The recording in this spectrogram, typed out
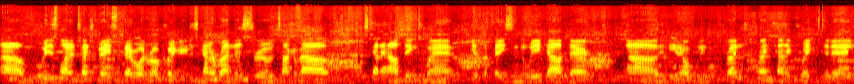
Um, we just want to touch base with everyone real quick and just kind of run this through, talk about just kind of how things went, get the face of the week out there. Uh, you know, we run run kind of quick today,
